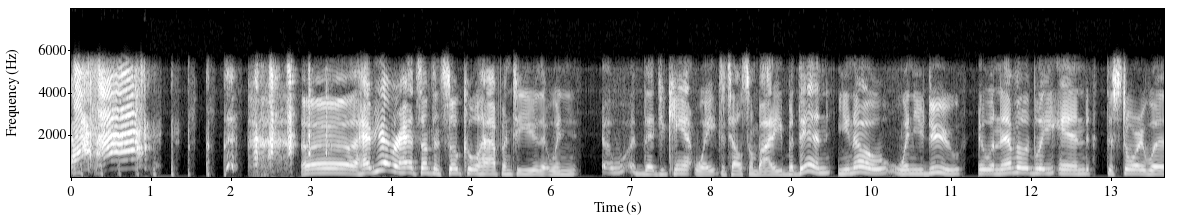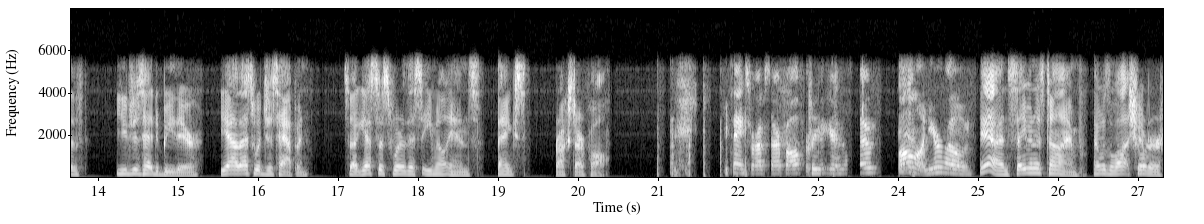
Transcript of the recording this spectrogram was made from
uh, have you ever had something so cool happen to you that when uh, that you can't wait to tell somebody, but then you know when you do, it will inevitably end the story with you just had to be there. Yeah, that's what just happened. So I guess that's where this email ends. Thanks, Rockstar Paul. Thanks, Rockstar Paul, for Pre- figuring that out all on your own. Yeah, and saving us time. That was a lot shorter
